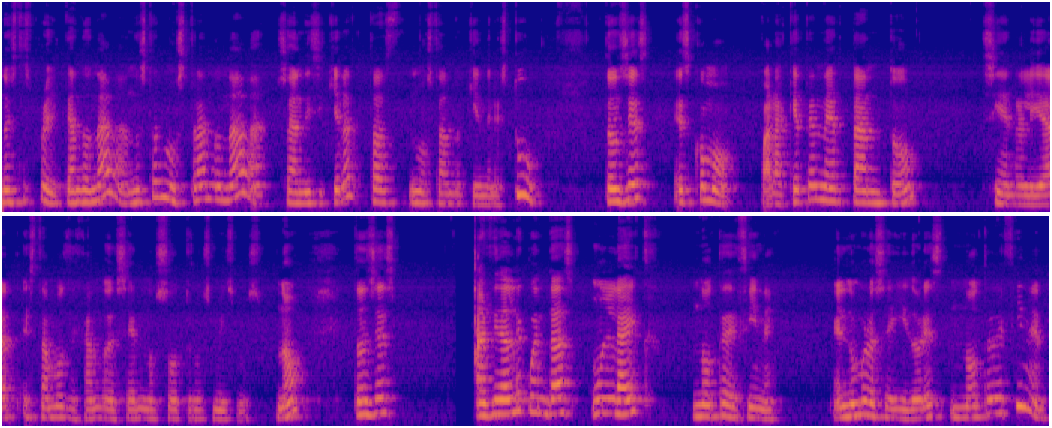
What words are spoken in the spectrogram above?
no estás proyectando nada, no estás mostrando nada, o sea, ni siquiera estás mostrando quién eres tú. Entonces, es como, ¿para qué tener tanto si en realidad estamos dejando de ser nosotros mismos, ¿no? Entonces, al final de cuentas, un like no te define, el número de seguidores no te definen,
